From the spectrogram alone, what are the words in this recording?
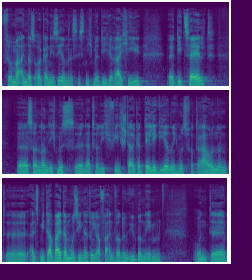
Firma anders organisieren. Es ist nicht mehr die Hierarchie, äh, die zählt, äh, sondern ich muss äh, natürlich viel stärker delegieren, ich muss vertrauen und äh, als Mitarbeiter muss ich natürlich auch Verantwortung übernehmen. Und äh,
